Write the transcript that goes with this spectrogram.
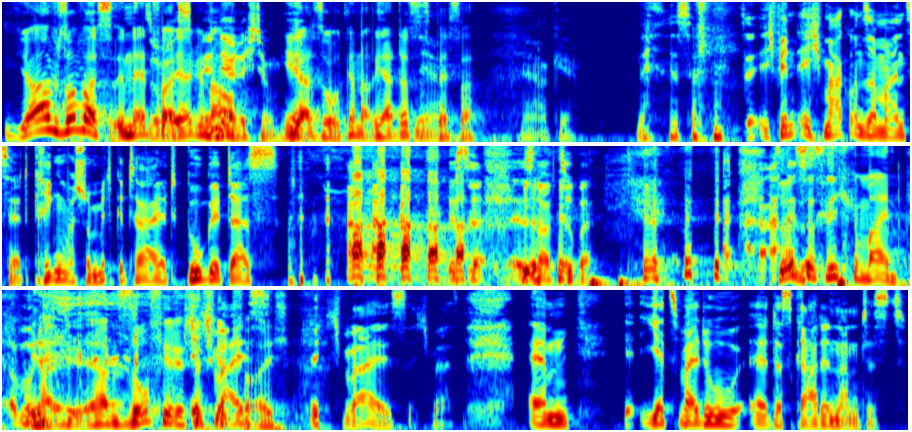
Ja, sowas in etwa, sowas ja, genau. In der Richtung, ja. Ja, so, genau, ja, das ist besser. Ja, okay. ich finde, ich mag unser Mindset. Kriegen wir schon mitgeteilt. Googelt das. es, es, läuft super. So also, ist das nicht gemeint. Wir, wir, haben so viel recherchiert weiß, für euch. Ich weiß, ich weiß. Ähm, jetzt, weil du äh, das gerade nanntest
